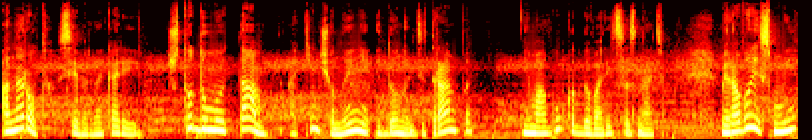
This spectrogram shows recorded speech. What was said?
А народ Северной Кореи? Что думают там о Ким Чен Ыне и Дональде Трампе не могу, как говорится, знать. Мировые СМИ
